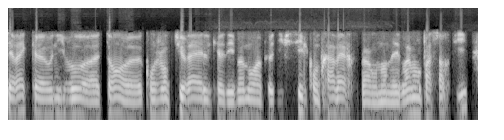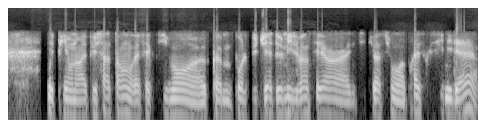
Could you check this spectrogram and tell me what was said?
c'est vrai qu'au niveau euh, tant euh, conjoncturel que des moments un peu difficiles qu'on traverse, ben, on n'en est vraiment pas sorti. Et puis, on aurait pu s'attendre effectivement, euh, comme pour le budget 2021, à une situation euh, presque similaire.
